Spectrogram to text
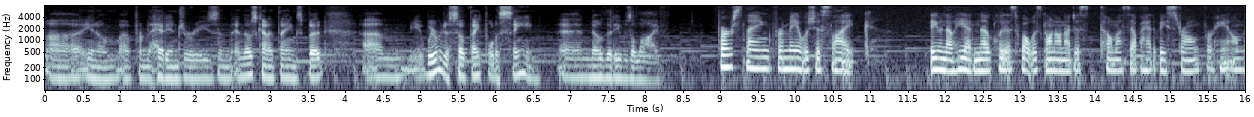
uh, you know, uh, from the head injuries and, and those kind of things. But um, we were just so thankful to see him and know that he was alive. First thing for me it was just like, even though he had no clue as to what was going on, I just told myself I had to be strong for him.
